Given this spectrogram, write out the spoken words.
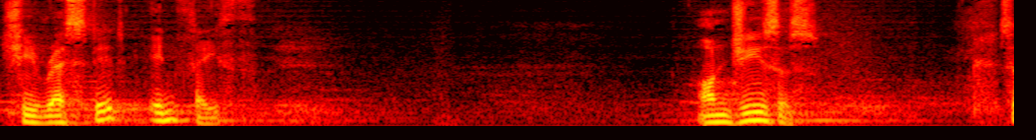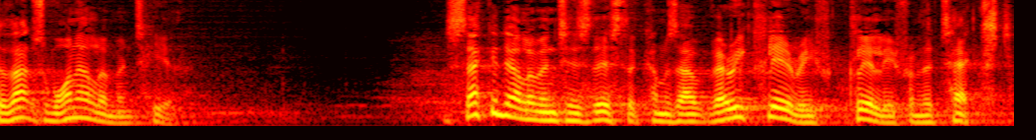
She rested in faith on Jesus. So that's one element here. The second element is this that comes out very clearly, clearly from the text.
